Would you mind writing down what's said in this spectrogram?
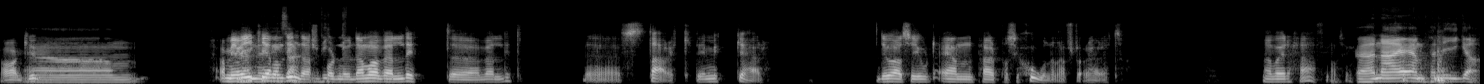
Ja, gud. Um, ja, men jag gick igenom din dashboard nu. Den var väldigt, uh, väldigt stark. Det är mycket här. Du har alltså gjort en per position om jag förstår det här rätt. Men vad är det här för någonting? Uh, nej, en per liga.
